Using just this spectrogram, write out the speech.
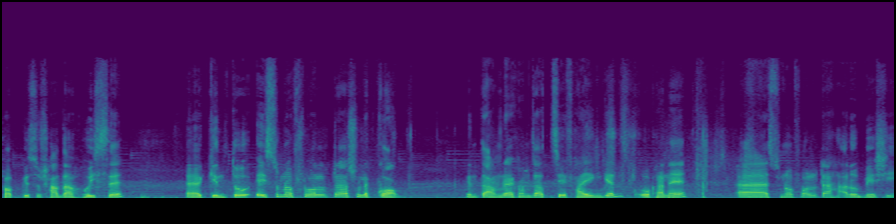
সবকিছু সাদা হইছে। কিন্তু এই স্নোফলটা আসলে কম। কিন্তু আমরা এখন যাচ্ছি ফাইঙ্গেন ওখানে স্নোফলটা আরও বেশি।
